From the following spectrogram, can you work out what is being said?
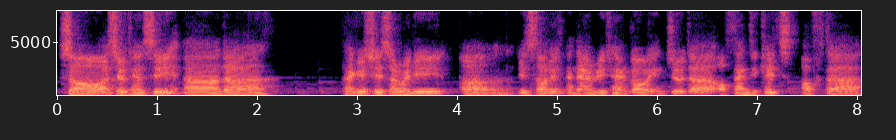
So as you can see, uh, the package is already uh, installed and then we can go into the authenticate of the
